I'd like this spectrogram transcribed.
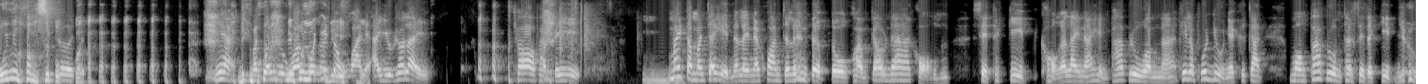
อุ้ยมีความสุขเธอว่ะเนี่ยนี่มันต้องดูนี่ว่าพูดคเรื่อนงที่อดีตส่งมาเนี่ยอายุเท่าไหร่ ชอบแฮปปี้อืไม่แต่มันจะเห็นอะไรนะ ความเจริญเติบโตความก้าวหน้าของ เศรษฐกิจของอะไรนะ เห็นภาพรวมนะ ที่เราพูดอยู่เนี่ยคือการมองภาพรวมทางเศรษฐกิจอยู่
